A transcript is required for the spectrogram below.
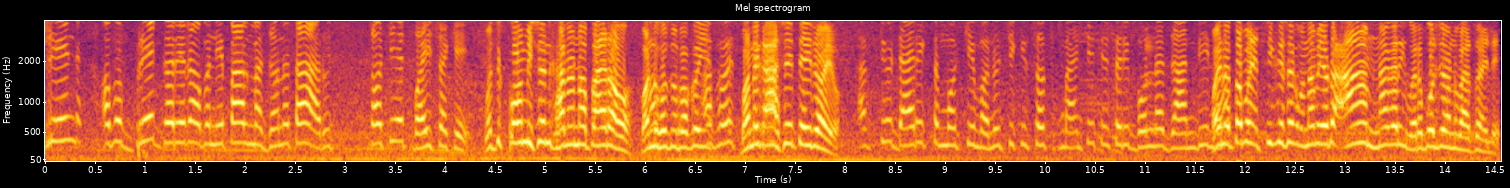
ट्रेन्ड अब ब्रेक गरेर अब नेपालमा जनताहरू सचेत भइसके। कमिसन खान नपाएर हो भन्नु खोज्नु भएको भनेको आशय त्यही रह्यो। अब त्यो डाइरेक्ट त म के भनौँ चिकित्सक मान्छे त्यसरी बोल्न जान्दिनँ। होइन तपाईँ चिकित्सक भन्दा एउटा आम नागरिक भएर बोलिरहनु भएको छ अहिले।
